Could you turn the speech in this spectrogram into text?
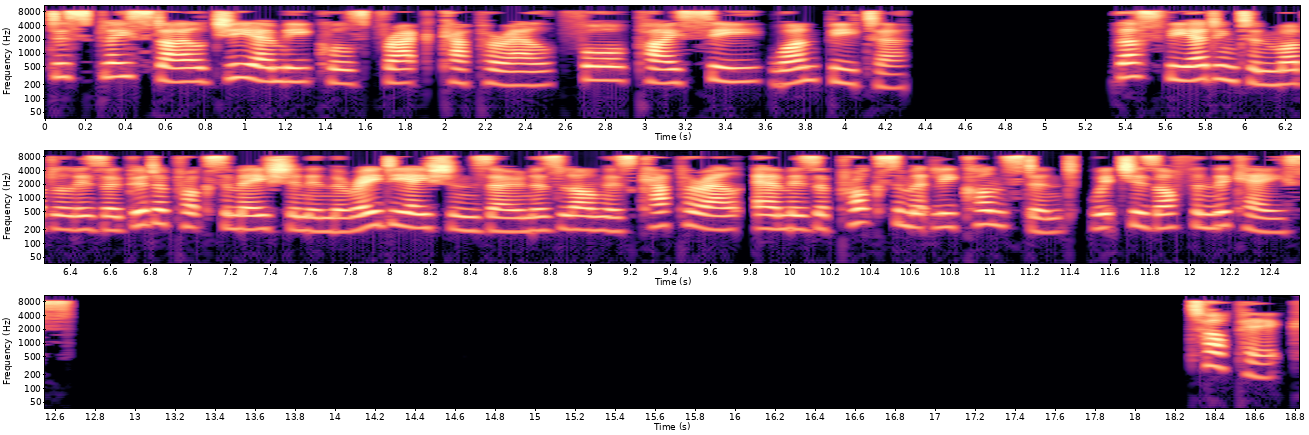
Display style gm equals frac kappa l 4 pi c 1 beta. Thus the eddington model is a good approximation in the radiation zone as long as kappa l m is approximately constant which is often the case. Topic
